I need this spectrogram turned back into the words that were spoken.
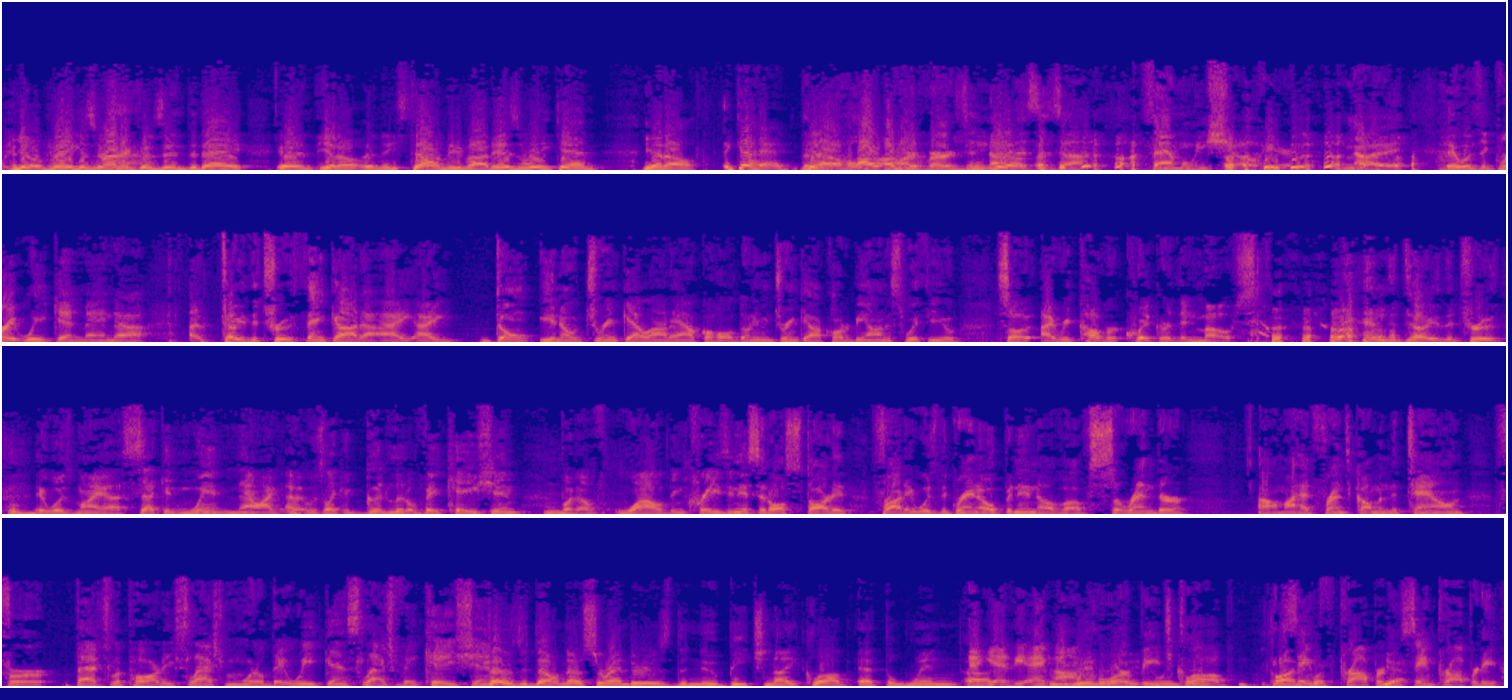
you know. Vegas runner comes in today, and you know, and he's telling me about his weekend. You know, go ahead. The, you know, whole I'm just- version? No, know. this is a family show here. No, it, it was a great weekend, man. Uh, I tell you the truth, thank God I, I don't, you know, drink a lot of alcohol. Don't even drink alcohol, to be honest with you. So I recover quicker than most. and to tell you the truth, it was my uh, second win. Now I, it was like a good little vacation, but of wild and craziness. It all started Friday was the grand opening of, of Surrender. Um, I had friends coming to town for bachelor party slash Memorial Day weekend slash vacation. Those that don't know, Surrender is the new beach nightclub at the Wynn. Uh, yeah, the Encore Beach Club, same property, Yeah. same property.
